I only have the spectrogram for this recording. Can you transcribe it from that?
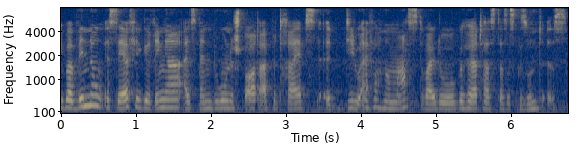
Überwindung ist sehr viel geringer, als wenn du eine Sportart betreibst, äh, die du einfach nur machst, weil du gehört hast, dass es gesund ist.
